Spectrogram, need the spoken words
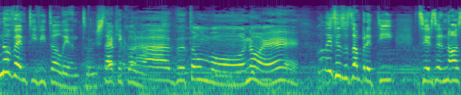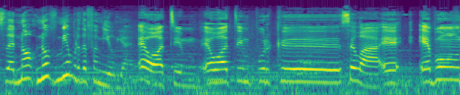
Novo MTV Talento, está aqui connosco. Ah, tão bom, não é? Qual é a sensação para ti de seres a nossa no- novo membro da família? É ótimo, é ótimo porque, sei lá, é, é bom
